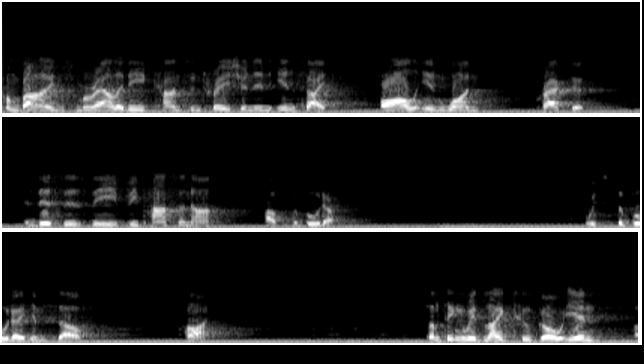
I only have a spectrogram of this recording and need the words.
combines morality, concentration, and insight all in one practice. And this is the vipassana of the Buddha, which the Buddha himself taught. Something we'd like to go in uh,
